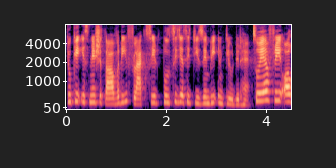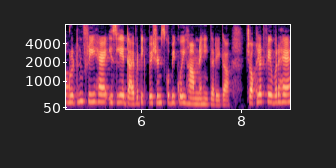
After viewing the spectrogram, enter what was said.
क्योंकि इसमें शतावरी फ्लैक्सीड तुलसी जैसी चीज़ें भी इंक्लूडेड हैं। सोया फ्री और ग्लूटेन फ्री है, इसलिए डायबिटिक पेशेंट्स को भी कोई हार्म नहीं करेगा। चॉकलेट फ्लेवर है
